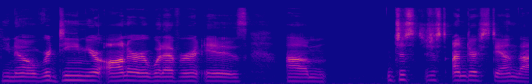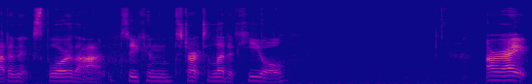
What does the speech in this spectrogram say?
you know redeem your honor or whatever it is. Um, just just understand that and explore that so you can start to let it heal. All right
